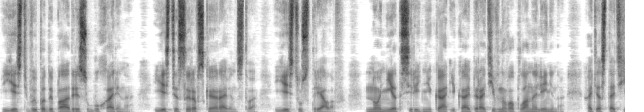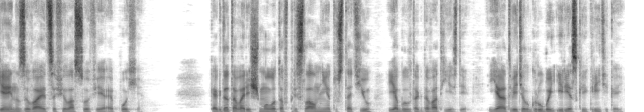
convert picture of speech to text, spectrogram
есть выпады по адресу Бухарина, есть эсеровское равенство, есть Устрялов но нет середняка и кооперативного плана Ленина, хотя статья и называется Философия эпохи. Когда товарищ Молотов прислал мне эту статью, я был тогда в отъезде. Я ответил грубой и резкой критикой.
